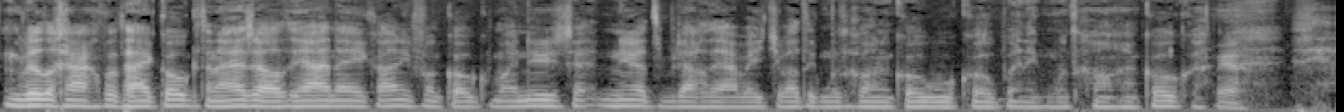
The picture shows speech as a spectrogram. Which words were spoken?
Ik wilde graag dat hij kookt. En hij zei altijd, ja, nee, ik hou niet van koken. Maar nu, nu had hij bedacht, ja, weet je wat, ik moet gewoon een kookboek kopen en ik moet gewoon gaan koken. Ja. Ja.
